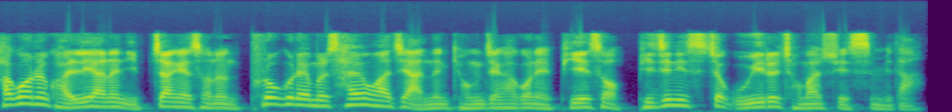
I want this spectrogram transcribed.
학원을 관리하는 입장에서는 프로그램을 사용하지 않는 경쟁 학원에 비해서 비즈니스적 우위를 점할 수 있습니다.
